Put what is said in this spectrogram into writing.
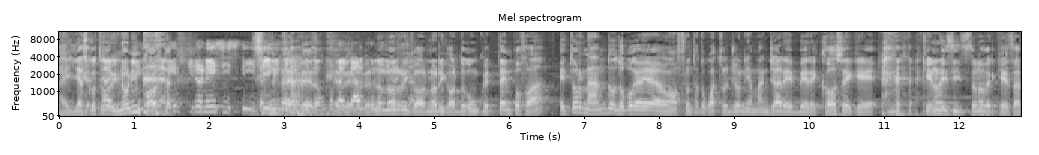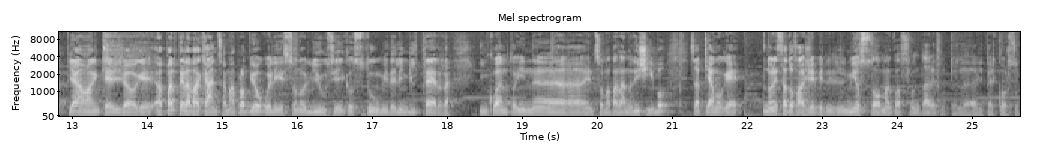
Agli ascoltatori non importa. Non è esistito. Sì, È vero, è vero. Non, non ricordo, non ricordo. Comunque, tempo fa e tornando, dopo che avevamo affrontato quattro giorni a mangiare e bere cose che, che non esistono, perché sappiamo anche, diciamo, che a parte la vacanza, ma proprio quelli che sono gli usi e i costumi dell'Inghilterra, in quanto in, eh, insomma, parlando di cibo, sappiamo che non è stato facile per il mio stomaco affrontare tutto il, il percorso.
